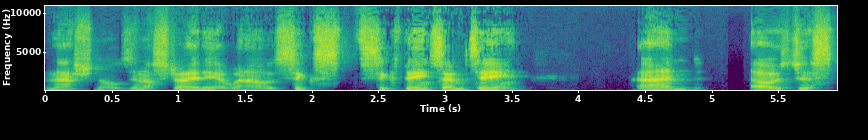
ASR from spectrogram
Nationals in Australia when I was six, 16, 17, and I was just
